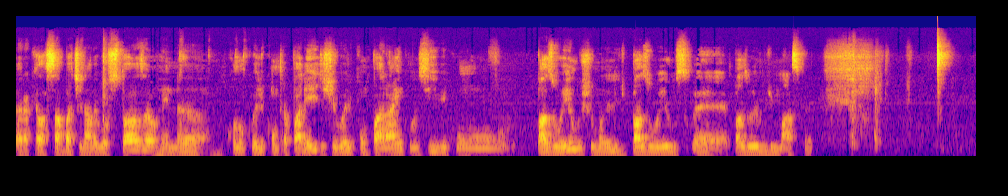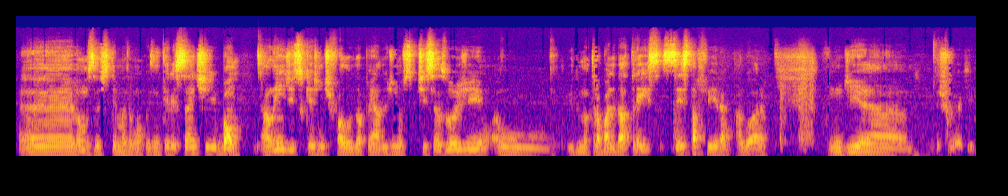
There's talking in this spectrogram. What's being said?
era aquela sabatinada gostosa, o Renan colocou ele contra a parede, chegou ele comparar inclusive com o Pazuelo, chamando ele de Pazuelo, é, Pazuelo de máscara. É, vamos ver se tem mais alguma coisa interessante. Bom, além disso que a gente falou do apanhado de notícias hoje, o, e do meu trabalho da 3, sexta-feira, agora, no dia. Deixa eu ver aqui.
